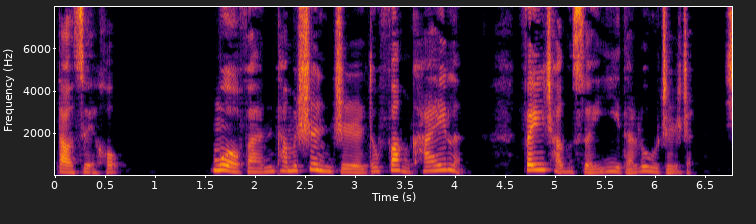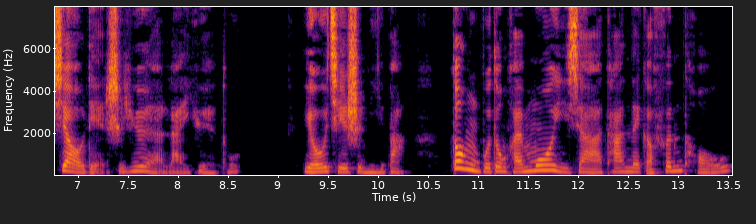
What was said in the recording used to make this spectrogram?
到最后，莫凡他们甚至都放开了，非常随意的录制着。笑点是越来越多，尤其是泥巴，动不动还摸一下他那个分头，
